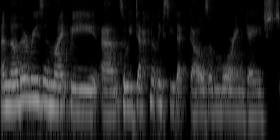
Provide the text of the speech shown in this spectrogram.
Another reason might be um, so we definitely see that girls are more engaged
